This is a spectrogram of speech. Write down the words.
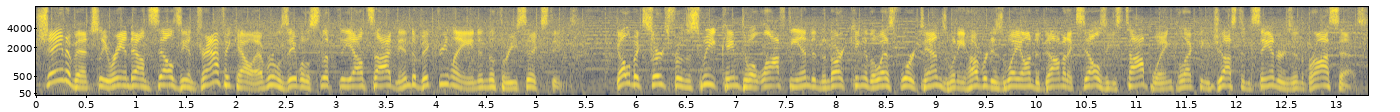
Shane eventually ran down Scelzi in traffic, however, and was able to slip to the outside and into victory lane in the 360s. Golobic's search for the sweep came to a lofty end in the NARC King of the West 410s when he hovered his way onto Dominic Scelzi's top wing, collecting Justin Sanders in the process.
